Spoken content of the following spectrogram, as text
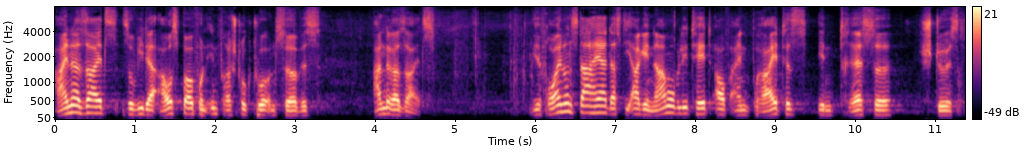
einerseits sowie der Ausbau von Infrastruktur und Service andererseits. Wir freuen uns daher, dass die AG Nahmobilität auf ein breites Interesse stößt.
